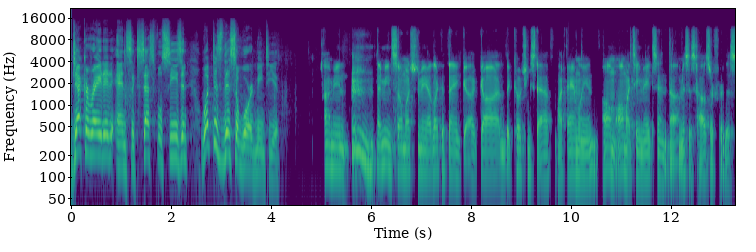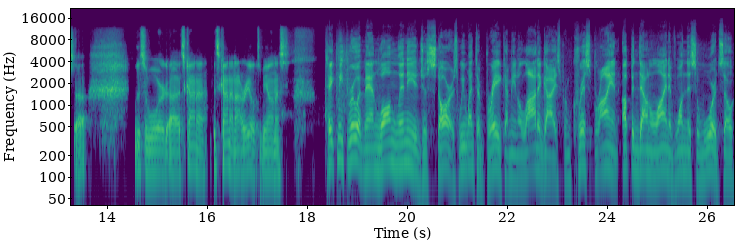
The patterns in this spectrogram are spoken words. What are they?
decorated and successful season. What does this award mean to you? I mean, that means so much to me. I'd like to thank uh, God, the coaching staff, my family, and all, all my teammates, and uh, Mrs. Howser for this uh, this award. Uh, it's kind of it's kind of not real, to be honest. Take me through it, man. Long lineage of stars. We went to break. I mean, a lot of guys from Kris Bryant up and down the line have won this award. So,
